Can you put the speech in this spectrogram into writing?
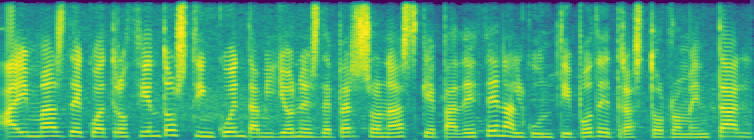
hay más de 450 millones de personas que padecen algún tipo de trastorno mental.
